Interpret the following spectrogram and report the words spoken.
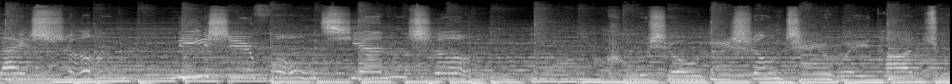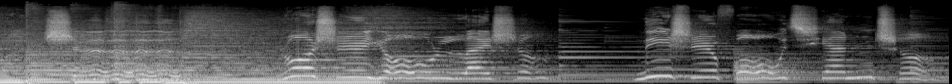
来生，你是否虔诚？苦守一生，只为他转身。若是有来生，你是否虔诚？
